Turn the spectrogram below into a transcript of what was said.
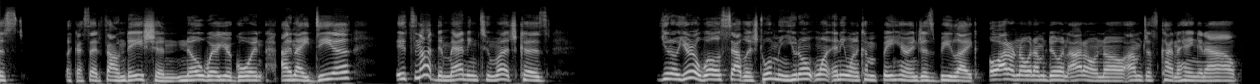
just like I said foundation, know where you're going, an idea, it's not demanding too much cuz you know, you're a well-established woman. You don't want anyone to come up in here and just be like, "Oh, I don't know what I'm doing. I don't know. I'm just kind of hanging out.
